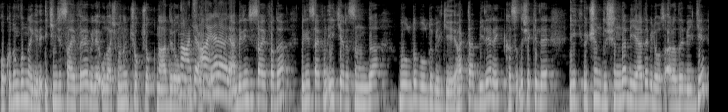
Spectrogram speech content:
okudum bununla ilgili. İkinci sayfaya bile ulaşmanın çok çok nadir olduğunu nadir, söylüyor. aynen öyle. Yani birinci sayfada, birinci sayfanın ilk yarısında buldu buldu bilgiyi. Hatta bilerek kasıtlı şekilde ilk üçün dışında bir yerde bile olsa aradığı bilgi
